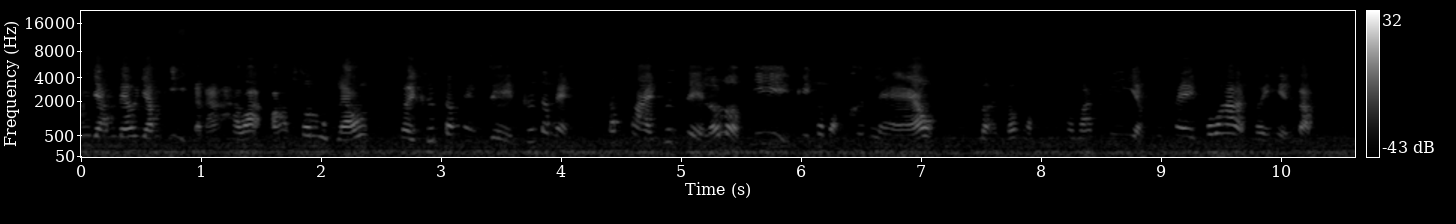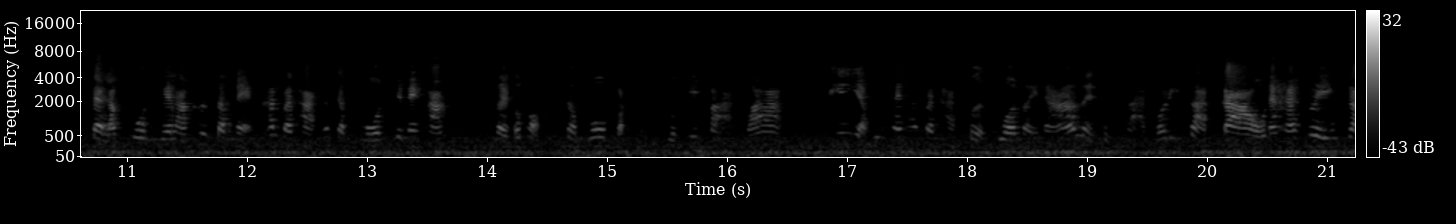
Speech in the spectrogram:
ำย้ำแล้วย้ำอีกนะคะว่าอ๋อสรุปแล้วหน่อยขึ้นตำแหน่งเจดขึ้นตำแหน่งตั้งไฟขึ้นเจดแล้วเหรอพี่พี่ก็บอกขึ้นแล้วหน่อยก็บอกพี่เขาว่าพี่อย่าเพิ่งให้เพราะว่าหน่อยเห็นแบบแต่ละคนเวลาขึ้นตำแหน่งท่านประธานก็จะโพสใช่ไหมคะหน่อยก็บอกพี่จัมโบ้กับทางคนที่ต่างว่าพี่อย่าเพิ่งให้ท่านประธานเปิดตัวหน่อยนะ หน่อยสงสารบริษัทเก่านะคะเกรงใจ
